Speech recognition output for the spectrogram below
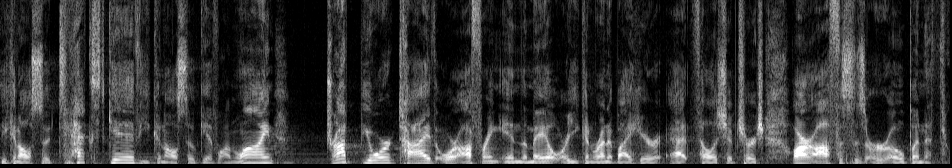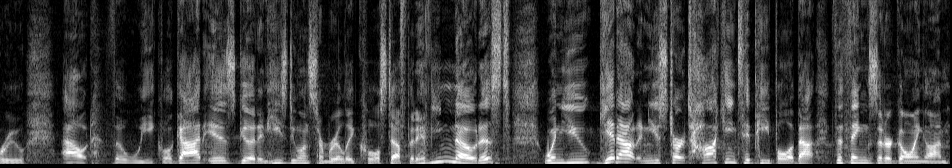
You can also text give, you can also give online drop your tithe or offering in the mail, or you can run it by here at Fellowship Church. Our offices are open throughout the week. Well, God is good and He's doing some really cool stuff. But have you noticed when you get out and you start talking to people about the things that are going on?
